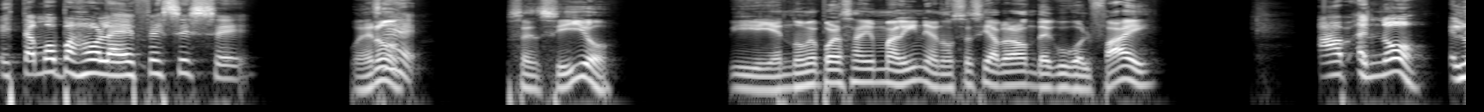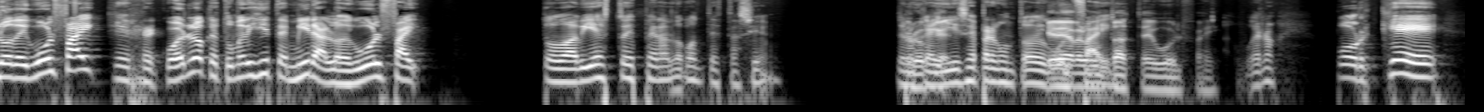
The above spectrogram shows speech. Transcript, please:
Estamos bajo la FCC. Bueno, ¿Sabes? sencillo. Y yéndome por esa misma línea, no sé si hablaron de Google Fi. Ah, eh, no, lo de Google Fi, que recuerdo que tú me dijiste, mira, lo de Google Fi, todavía estoy esperando contestación. De lo ¿Pero que allí se preguntó de ¿Qué le Google Fi. preguntaste Google Fi? Bueno, ¿por qué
